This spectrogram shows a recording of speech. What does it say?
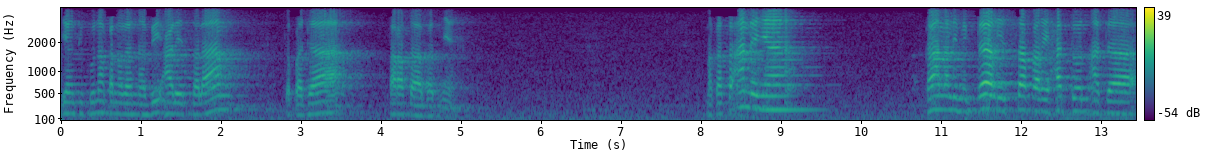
yang digunakan oleh Nabi alaihissalam kepada para sahabatnya. Maka seandainya karena limikdari safari hadun ada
